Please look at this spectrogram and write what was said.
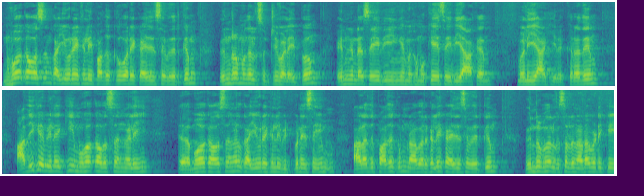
முகக்கவசம் கையுறைகளை பதுக்குவோரை கைது செய்வதற்கும் இன்று முதல் சுற்றி வளைப்பு என்கின்ற செய்தி இங்கே மிக முக்கிய செய்தியாக வெளியாகி இருக்கிறது. அதிக விலைக்கு முகக்கவசங்களை முகக்கவசங்கள் கையுறைகளை விற்பனை செய்யும் அல்லது பதுக்கும் நபர்களை கைது செய்வதற்கு இன்று முதல் விசேட நடவடிக்கை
